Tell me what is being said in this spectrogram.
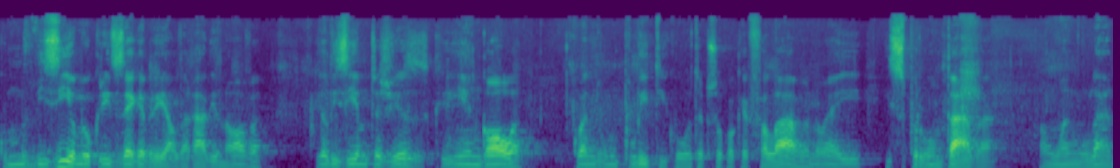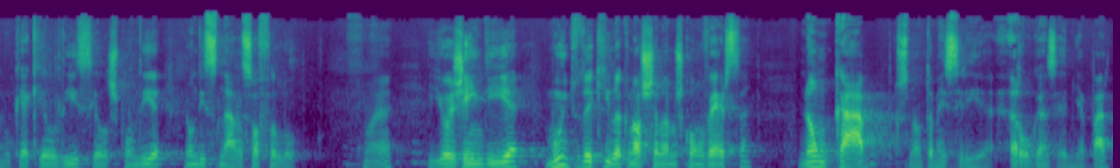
como me dizia o meu querido Zé Gabriel da Rádio Nova, ele dizia muitas vezes que em Angola, quando um político ou outra pessoa qualquer falava, não é, e, e se perguntava a um angolano o que é que ele disse, ele respondia, não disse nada, só falou, não é? E hoje em dia, muito daquilo a que nós chamamos conversa não cabe, porque senão também seria arrogância da minha parte,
